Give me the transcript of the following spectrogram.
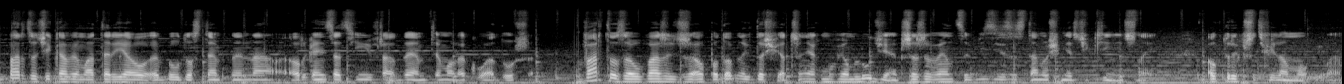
Bardzo ciekawy materiał był dostępny na organizacji InfraDMT Molekuła Duszy. Warto zauważyć, że o podobnych doświadczeniach mówią ludzie przeżywający wizję ze stanu śmierci klinicznej, o których przed chwilą mówiłem.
